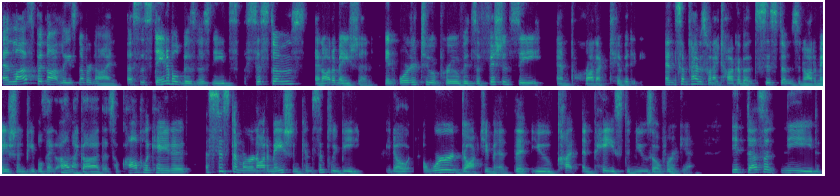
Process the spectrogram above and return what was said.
And last but not least, number nine, a sustainable business needs systems and automation in order to improve its efficiency and productivity. And sometimes when I talk about systems and automation, people think, oh my God, that's so complicated. A system or an automation can simply be, you know, a Word document that you cut and paste and use over again. It doesn't need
